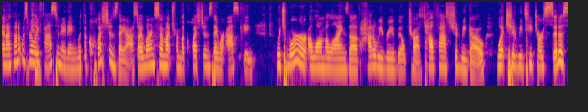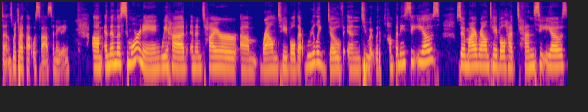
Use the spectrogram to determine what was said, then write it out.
And I thought it was really sure. fascinating with the questions they asked. I learned so much from the questions they were asking, which were along the lines of how do we rebuild trust? How fast should we go? What should we teach our citizens? Which I thought was fascinating. Um, and then this morning, we had an entire um, roundtable that really dove into it with company CEOs. So my roundtable had 10 CEOs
